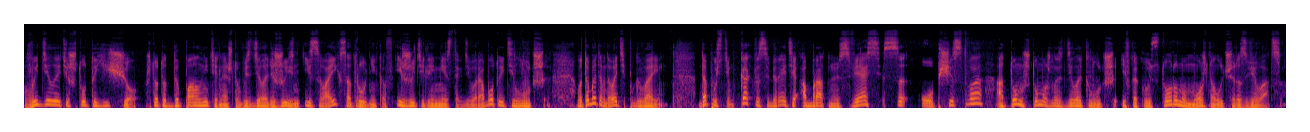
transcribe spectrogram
вы делаете что-то еще, что-то дополнительное, чтобы сделать жизнь и своих сотрудников, и жителей места, где вы работаете, лучше. Вот об этом давайте поговорим. Допустим, как вы собираете обратную связь с общества о том, что можно сделать лучше и в какую сторону можно лучше развиваться?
